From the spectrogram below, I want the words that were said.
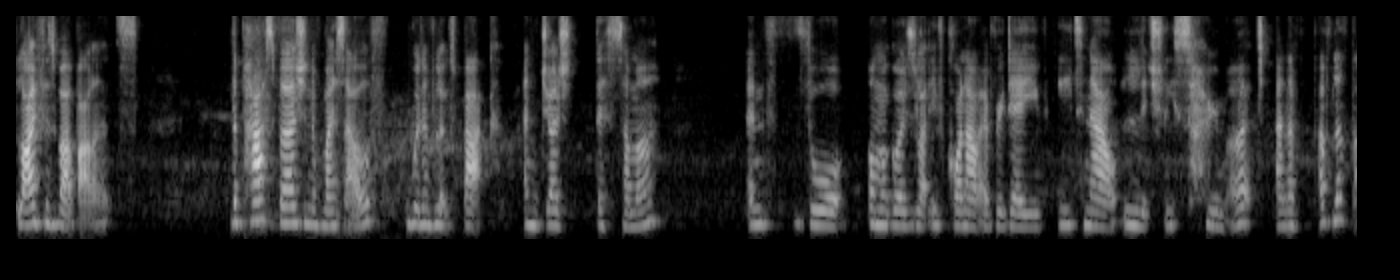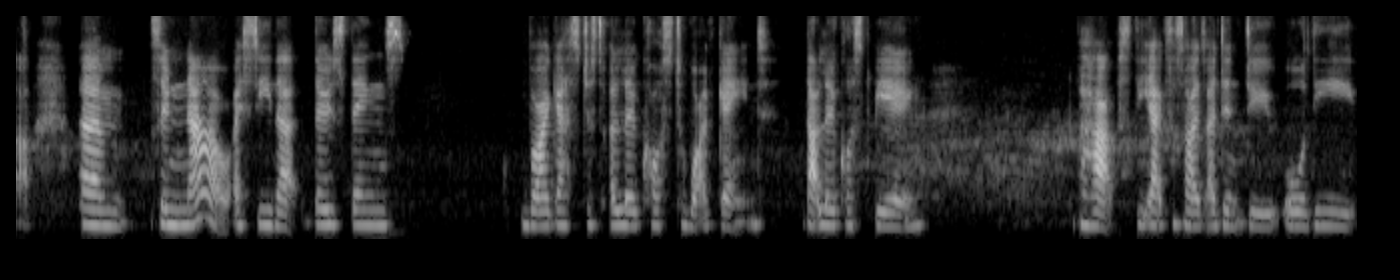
life is about balance. The past version of myself would have looked back and judged this summer and thought, oh my god, like you've gone out every day, you've eaten out literally so much, and I've I've loved that. Um, so now I see that those things were, I guess, just a low cost to what I've gained. That low cost being perhaps the exercise I didn't do or the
